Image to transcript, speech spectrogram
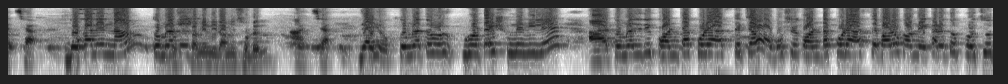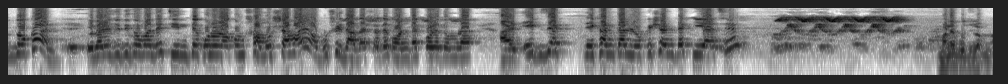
আচ্ছা দোকানের নাম? তোমরা তো গোস্বামী নিরামিষ হোটেল। আচ্ছা যাই হোক তোমরা তো পুরোটাই শুনে নিলে। আর তোমরা যদি কন্ট্যাক্ট করে আসতে চাও অবশ্যই কন্ট্যাক্ট করে আসতে পারো কারণ এখানে তো প্রচুর দোকান। এবারে যদি তোমাদের চিনতে কোনো রকম সমস্যা হয় অবশ্যই দাদার সাথে কন্ট্যাক্ট করে তোমরা। আর এক্সাক্ট এখানকার লোকেশনটা কি আছে? মানে বুঝলাম না।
